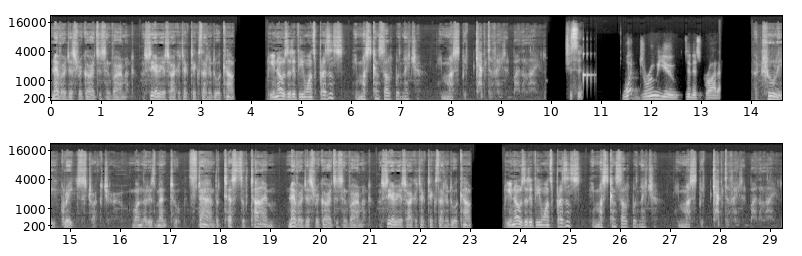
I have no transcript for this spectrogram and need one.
never disregards its environment. A serious architect takes that into account. He knows that if he wants presence, he must consult with nature. He must be captivated by the light. What drew you to this product? A truly great structure, one that is meant to stand the tests of time, never disregards its environment. A serious architect takes that into account. He knows that if he wants presence, he must consult with nature. He must be captivated by the light.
